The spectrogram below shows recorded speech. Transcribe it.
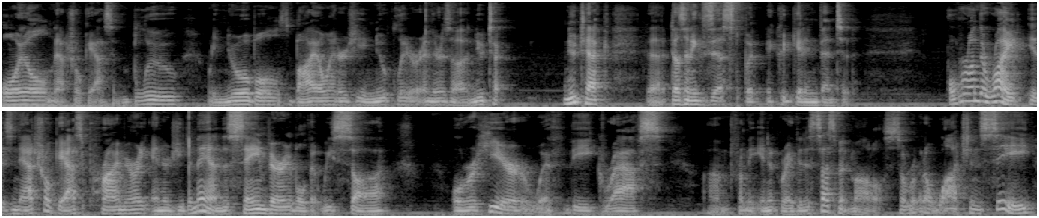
oil, natural gas in blue, renewables, bioenergy, nuclear, and there's a new tech, new tech that doesn't exist, but it could get invented. Over on the right is natural gas primary energy demand, the same variable that we saw over here with the graphs um, from the integrated assessment models. So we're going to watch and see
